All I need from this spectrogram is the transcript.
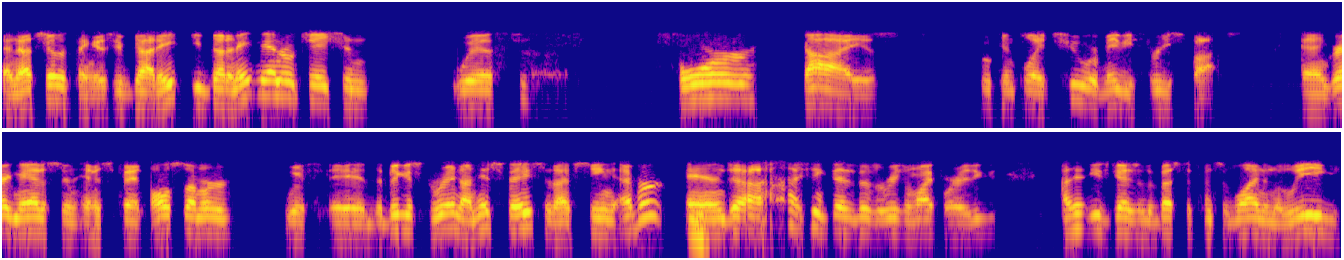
And that's the other thing is you've got eight you've got an eight man rotation with four guys who can play two or maybe three spots. And Greg Mattison has spent all summer with uh, the biggest grin on his face that I've seen ever, and uh, I think that there's a reason why for it. I think these guys are the best defensive line in the league.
